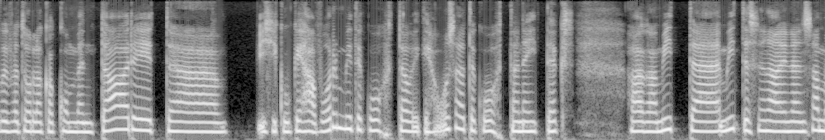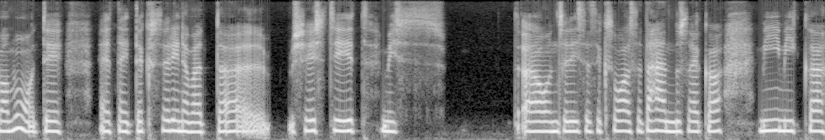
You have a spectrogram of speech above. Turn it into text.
võivad olla ka kommentaarid isiku kehavormide kohta või kehaosade kohta näiteks, aga mitte, mittesõnaline on samamoodi, et näiteks erinevad äh, žestid, mis äh, on sellise seksuaalse tähendusega, miimika,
